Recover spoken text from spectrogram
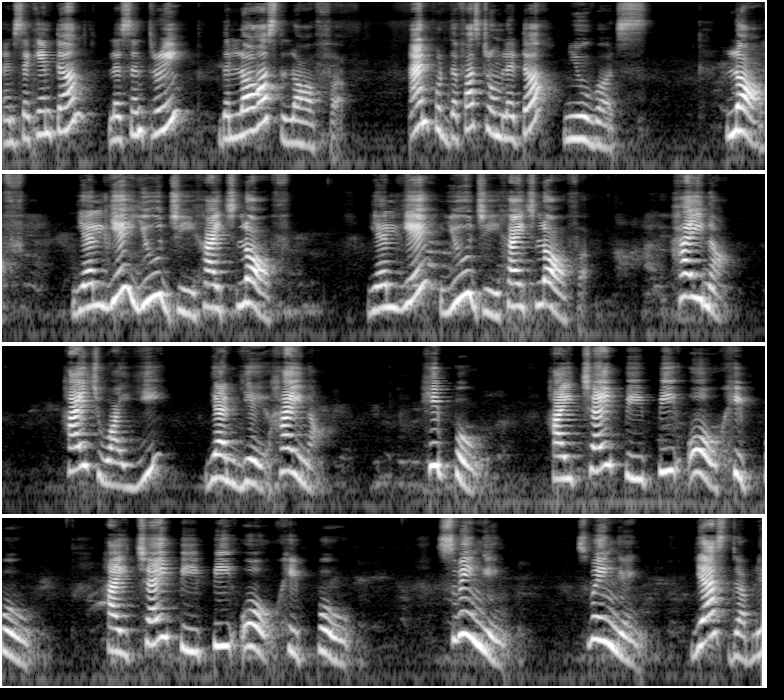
And second term, lesson 3, the lost laugh. And put the first home letter, new words. Laugh. L-A-U-G-H, laugh. L-A-U-G-H, laugh. Hyena. H-Y-E-N-A, hyena. Hippo. H-I-P-P-O, hippo. H-I-P-P-O, hippo. Swinging. Swinging. S-W-I-N-G-I-N-G,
